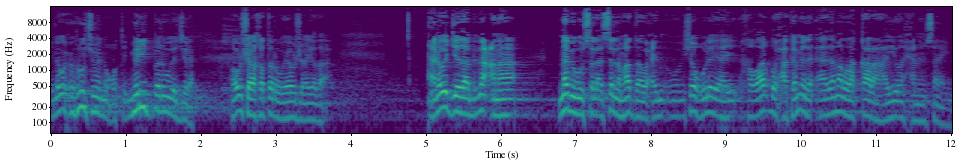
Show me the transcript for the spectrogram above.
ila wuxuu ruuj may noqotay mariid baana wada jira. Hawshaa khatar wey hawsha ayada. ah waxaan oga jeedaa bimacnaa nabigu sal slam hadda sheekhu leeyahay khawaariqda waxaa ka mid a aadama la qalahayo oon xanuunsanayn.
